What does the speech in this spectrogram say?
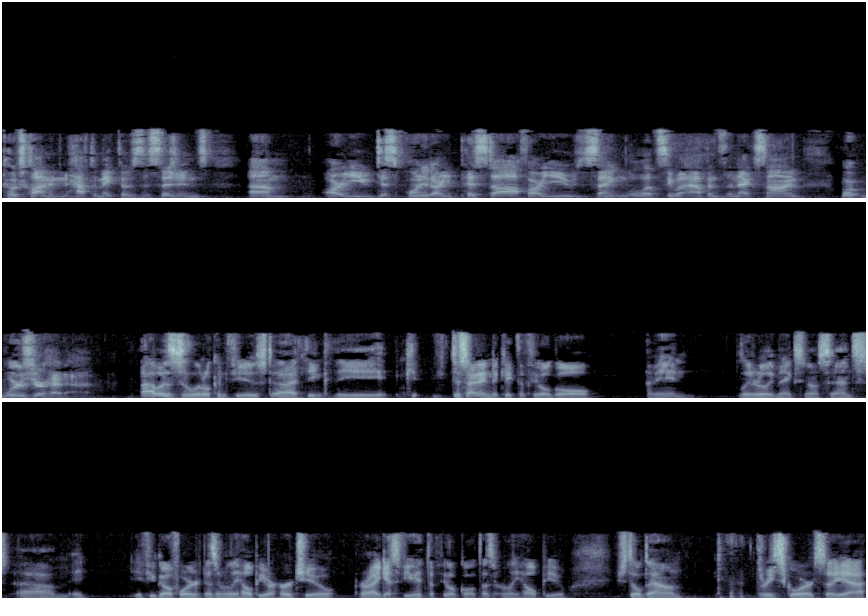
Coach Klieman have to make those decisions. Um, are you disappointed? Are you pissed off? Are you saying, well, let's see what happens the next time? Where, where's your head at? I was a little confused. Uh, I think the deciding to kick the field goal, I mean, literally makes no sense. Um, it if you go for it, it doesn't really help you or hurt you. Or I guess if you hit the field goal, it doesn't really help you. You're still down three scores. So yeah,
